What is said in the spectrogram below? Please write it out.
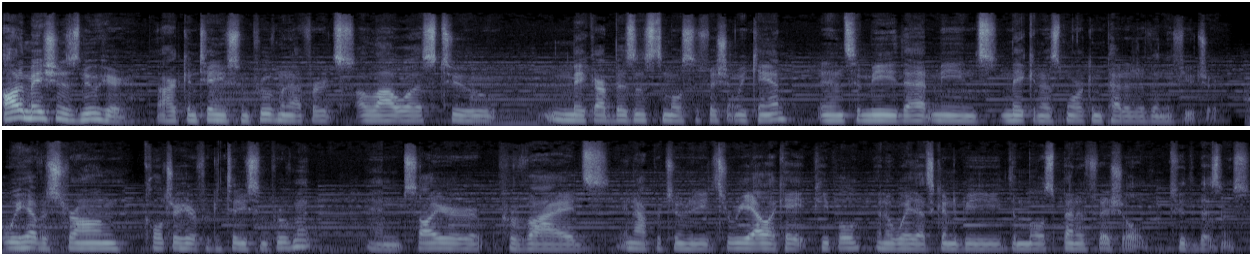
Automation is new here. Our continuous improvement efforts allow us to make our business the most efficient we can, and to me that means making us more competitive in the future. We have a strong culture here for continuous improvement, and Sawyer provides an opportunity to reallocate people in a way that's going to be the most beneficial to the business.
